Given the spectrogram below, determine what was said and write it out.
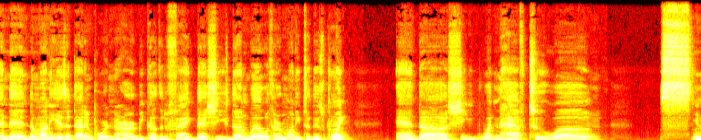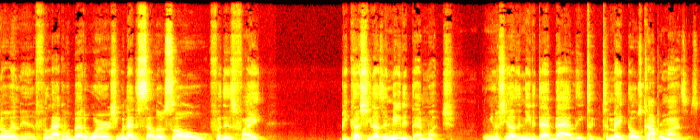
and then the money isn't that important to her because of the fact that she's done well with her money to this point, and uh, she wouldn't have to, uh, you know, and for lack of a better word, she wouldn't have to sell her soul for this fight because she doesn't need it that much. You know, she doesn't need it that badly to, to make those compromises.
